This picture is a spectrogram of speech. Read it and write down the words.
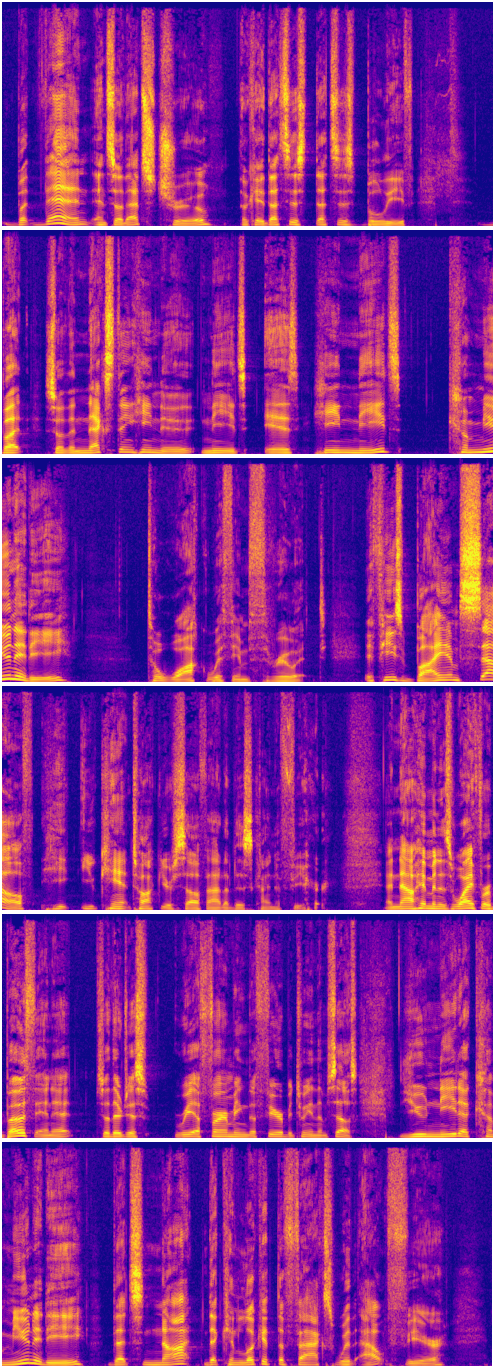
But then, and so that's true. Okay, that's his that's his belief. But so the next thing he knew needs is he needs community to walk with him through it. If he's by himself, he you can't talk yourself out of this kind of fear. And now him and his wife are both in it, so they're just reaffirming the fear between themselves. You need a community that's not that can look at the facts without fear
